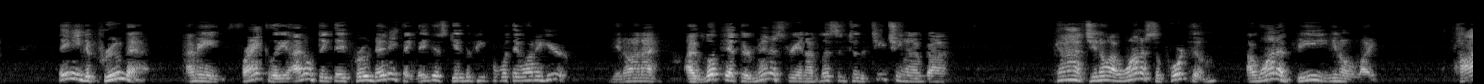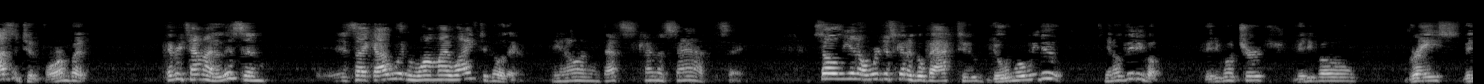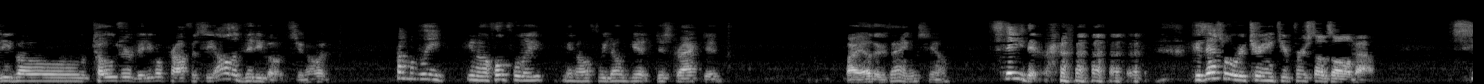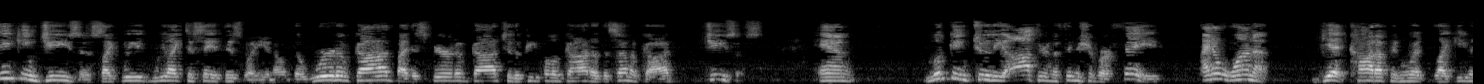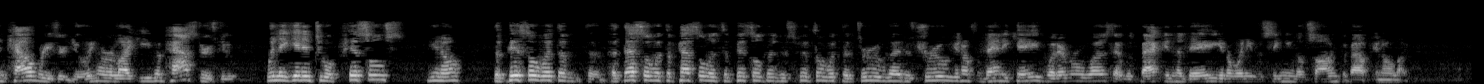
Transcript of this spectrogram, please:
they need to prune that. I mean, frankly, I don't think they pruned anything. They just give the people what they want to hear, you know, and I, I've looked at their ministry and I've listened to the teaching and I've gone, God, you know, I want to support them. I want to be, you know, like positive for them, but every time I listen, it's like I wouldn't want my wife to go there, you know, and that's kind of sad to say. So, you know, we're just going to go back to doing what we do you know, Video. Video Church, Video Grace, Video Tozer, Video Prophecy, all the Videos, you know, probably, you know, hopefully, you know, if we don't get distracted by other things, you know, stay there. Because that's what returning to your first love is all about. Seeking Jesus, like we, we like to say it this way, you know, the Word of God by the Spirit of God to the people of God of the Son of God, Jesus. And looking to the author and the finish of our faith, I don't want to get caught up in what like even Calvaries are doing or like even pastors do when they get into epistles, you know, the epistle with the, the, the vessel with the pestle, it's the epistle to the epistle with the true that is true, you know, from Danny Kaye, whatever it was that was back in the day, you know, when he was singing those songs about, you know, like,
